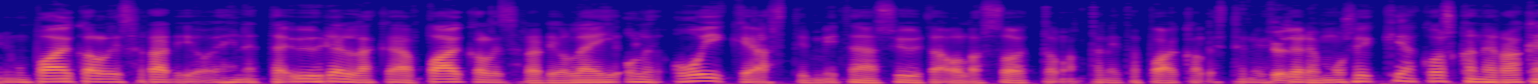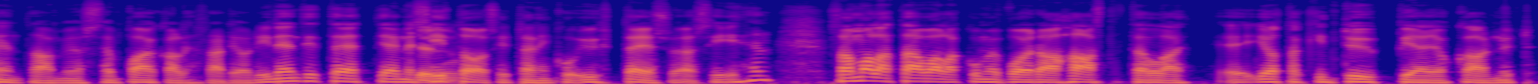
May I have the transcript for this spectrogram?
niin paikallisradioihin, että yhdelläkään paikallisradiolla ei ole oikeasti mitään syytä olla soittamatta niitä paikallisten Kyllä. yhteyden musiikkia, koska ne rakentaa myös sen paikallisradion identiteettiä ja ne Kyllä. sitoo sitä niin kuin yhteisöä siihen. Samalla tavalla kuin me voidaan haastatella jotakin tyyppiä, joka on nyt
